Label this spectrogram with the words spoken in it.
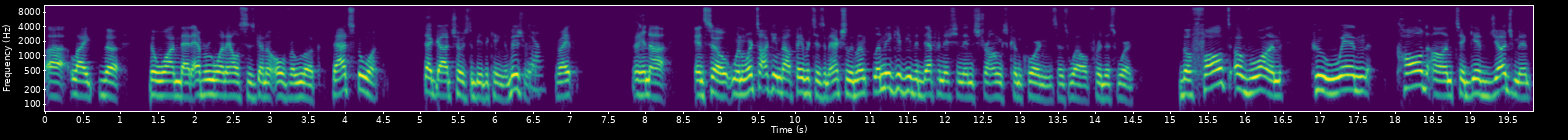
uh, like the the one that everyone else is going to overlook. That's the one that God chose to be the king of Israel, yeah. right? And uh, and so when we're talking about favoritism, actually, let, let me give you the definition in Strong's Concordance as well for this word. The fault of one who, when called on to give judgment,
